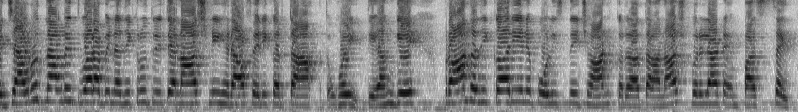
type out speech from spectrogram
એક જાગૃત નાગરિક દ્વારા બિન અધિકૃત રીતે અનાજની હેરાફેરી કરતા હોય તે અંગે પ્રાંત અધિકારી અને પોલીસને જાણ કરાતા અનાજ ભરેલા ટેમ્પા સહિત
